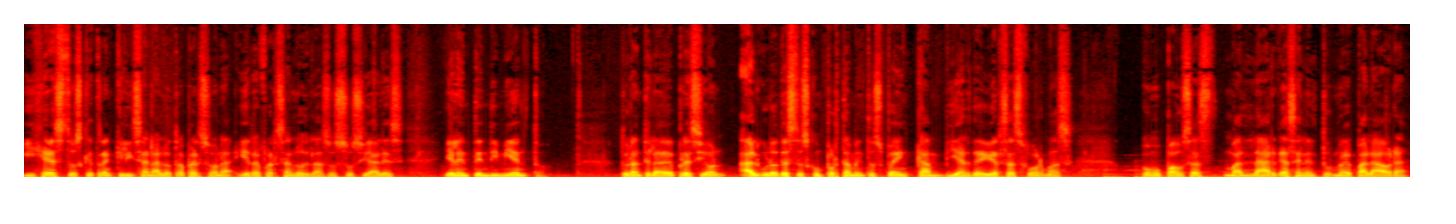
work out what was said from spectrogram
y gestos que tranquilizan a la otra persona y refuerzan los lazos sociales y el entendimiento. Durante la depresión, algunos de estos comportamientos pueden cambiar de diversas formas, como pausas más largas en el turno de palabra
